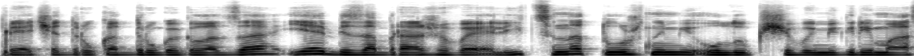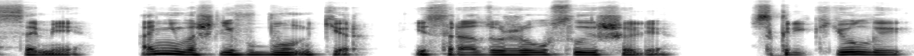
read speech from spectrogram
пряча друг от друга глаза и обезображивая лица натужными улыбчивыми гримасами. Они вошли в бункер и сразу же услышали. Скрик Юлы.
